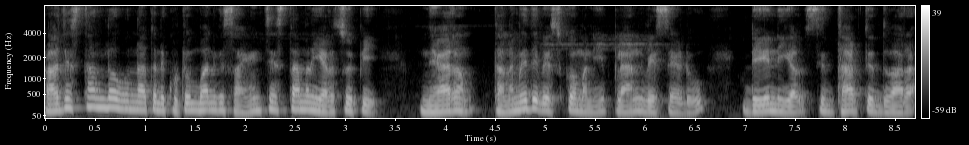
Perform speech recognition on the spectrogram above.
రాజస్థాన్లో ఉన్న అతని కుటుంబానికి సాయం చేస్తామని ఎరచూపి నేరం తన మీద వేసుకోమని ప్లాన్ వేశాడు డేనియల్ సిద్ధార్థి ద్వారా.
